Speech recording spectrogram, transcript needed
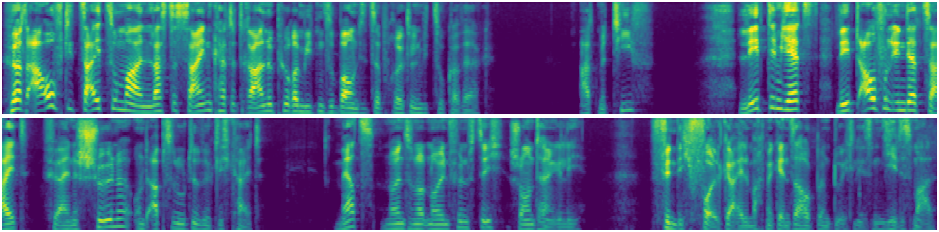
hört auf, die Zeit zu malen, lasst es sein, Kathedralen und Pyramiden zu bauen, die zerbröckeln wie Zuckerwerk. Atmet tief, lebt im Jetzt, lebt auf und in der Zeit für eine schöne und absolute Wirklichkeit. März 1959, Jean Tinguely. Finde ich voll geil, macht mir Gänsehaut beim Durchlesen, jedes Mal.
